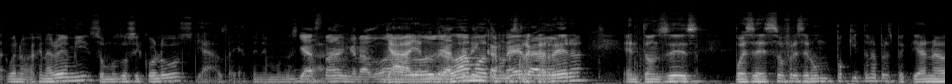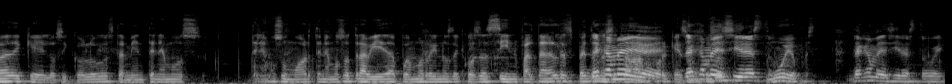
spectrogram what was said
a- bueno, a Genaro y a mí, somos dos psicólogos, ya, o sea, ya tenemos nuestra... Ya están graduados. Ya, ya nos graduamos, tenemos nuestra carrera. Entonces, pues es ofrecer un poquito una perspectiva nueva de que los psicólogos también tenemos tenemos humor, tenemos otra vida, podemos reírnos de cosas sin faltar al respeto a Déjame- trabajo porque son déjame decir esto. Muy opuestas. Déjame decir esto, güey.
